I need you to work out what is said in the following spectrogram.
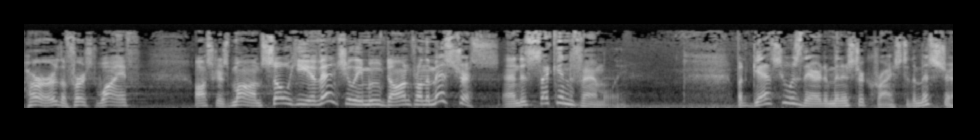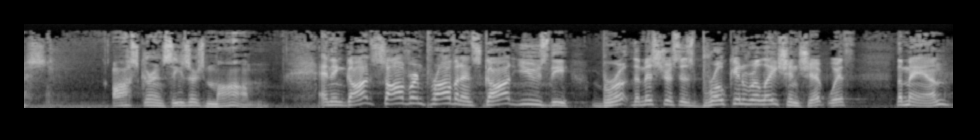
her, the first wife, Oscar's mom, so he eventually moved on from the mistress and his second family. But guess who was there to minister Christ to the mistress? Oscar and Caesar's mom. And in God's sovereign providence, God used the, bro- the mistress's broken relationship with the man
